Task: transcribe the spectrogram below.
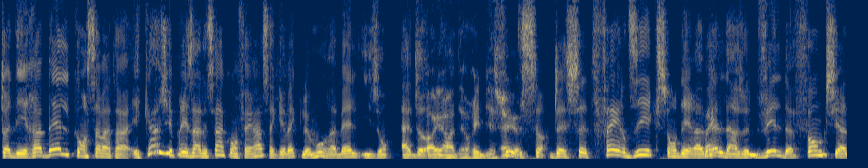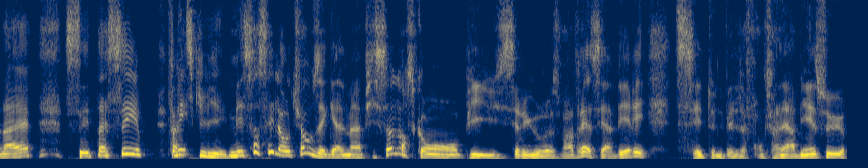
tu as des rebelles conservateurs. Et quand j'ai présenté ça en conférence à Québec, le mot rebelle, ils ont adoré. Oh, ils ont adoré, bien sûr. Euh, ils sont- de se faire dire qu'ils sont des rebelles dans une ville de fonctionnaires, c'est assez particulier. Mais ça, c'est l'autre chose également. Puis ça, lorsqu'on... Puis c'est rigoureusement vrai, c'est avéré. C'est une ville de fonctionnaires, bien sûr.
